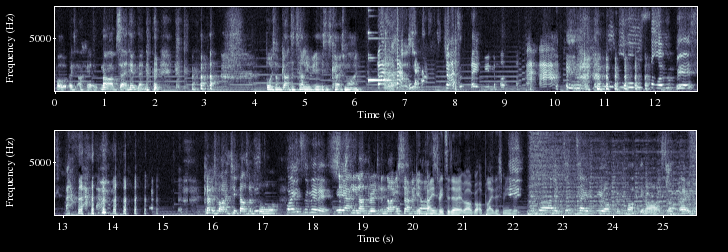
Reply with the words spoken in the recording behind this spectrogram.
Well, it's- okay. No, I'm saying him then. Boys, I'm gutted to tell you it is. It's Curtis Martin. Yeah, Try to make me not. So pissed. Curtis Martin, 2004, Wait a minute. He had 1,697 it yards. pains me to do it, but I've got to play this music. tried to take me off the fucking answer. Hey.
